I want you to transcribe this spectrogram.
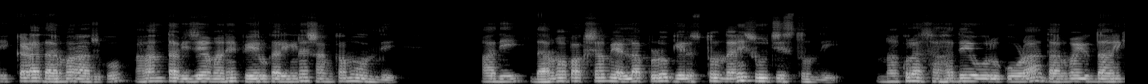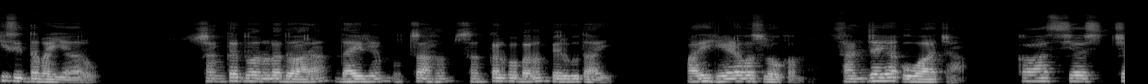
ఇక్కడ ధర్మరాజుకు అనంత విజయం అనే పేరు కలిగిన శంఖము ఉంది. అది ధర్మపక్షం ఎల్లప్పుడూ గెలుస్తుందని సూచిస్తుంది. నకుల సహదేవులు కూడా ధర్మయుద్ధానికి సిద్ధమయ్యారు. శంఖధ్వనుల ద్వారా ధైర్యం ఉత్సాహం సంకల్ప బలం పెరుగుతాయి. పదిహేడవ శ్లోకం. సంజయ ఉవాచ. కాశ్యశ్చ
